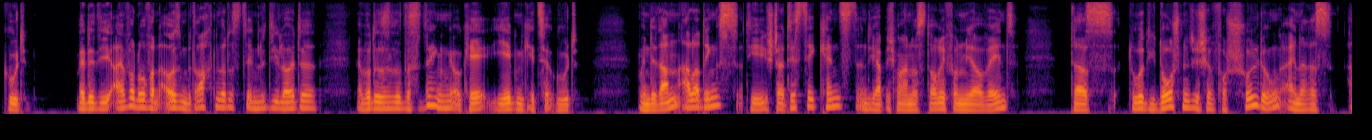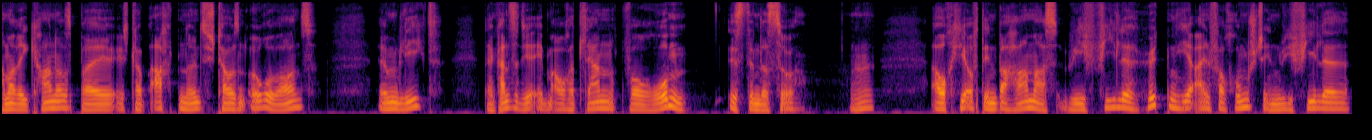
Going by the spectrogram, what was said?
gut. Wenn du die einfach nur von außen betrachten würdest, die Leute, dann würdest du das denken, okay, jedem geht's ja gut. Wenn du dann allerdings die Statistik kennst, und die habe ich mal in einer Story von mir erwähnt, dass du die durchschnittliche Verschuldung eines Amerikaners bei, ich glaube, 98.000 Euro waren es, ähm, liegt, dann kannst du dir eben auch erklären, warum ist denn das so? Ja? Auch hier auf den Bahamas, wie viele Hütten hier einfach rumstehen, wie viele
